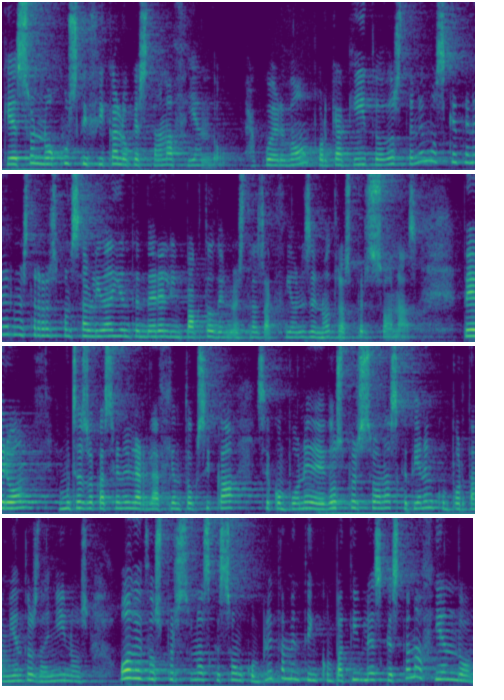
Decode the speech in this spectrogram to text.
que eso no justifica lo que están haciendo. ¿De acuerdo? Porque aquí todos tenemos que tener nuestra responsabilidad y entender el impacto de nuestras acciones en otras personas. Pero en muchas ocasiones la relación tóxica se compone de dos personas que tienen comportamientos dañinos o de dos personas que son completamente incompatibles, que están haciendo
